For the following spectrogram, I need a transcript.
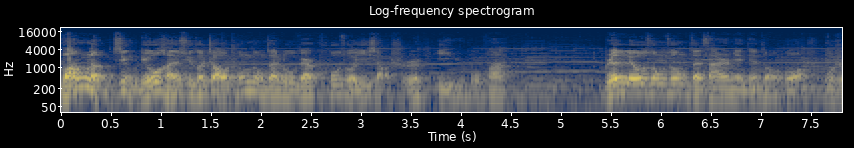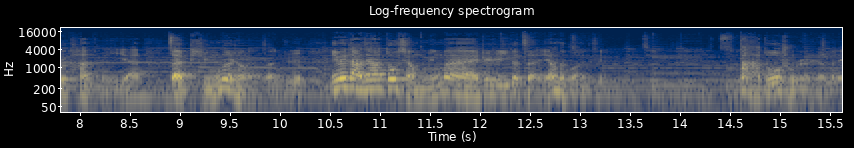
王冷静、刘含旭和赵冲动在路边枯坐一小时，一语不发。人流匆匆，在仨人面前走过，不时看他们一眼，再评论上两三句，因为大家都想不明白这是一个怎样的关系。大多数人认为，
